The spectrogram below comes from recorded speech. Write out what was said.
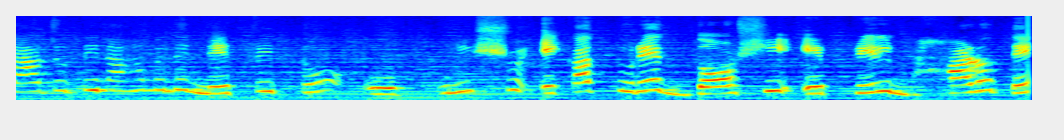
তাজউদ্দিন আহমেদের নেতৃত্ব ও উনিশশো একাত্তরে দশই এপ্রিল ভারতে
